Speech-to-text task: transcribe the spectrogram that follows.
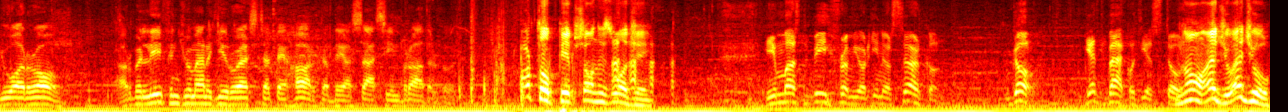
You are wrong. Our belief in humanity rests at the heart of the Assassin Brotherhood. Oto pieprzony złodziej! He must be from your inner circle. Go, get back what you stole. No, Edziu, Edziu!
